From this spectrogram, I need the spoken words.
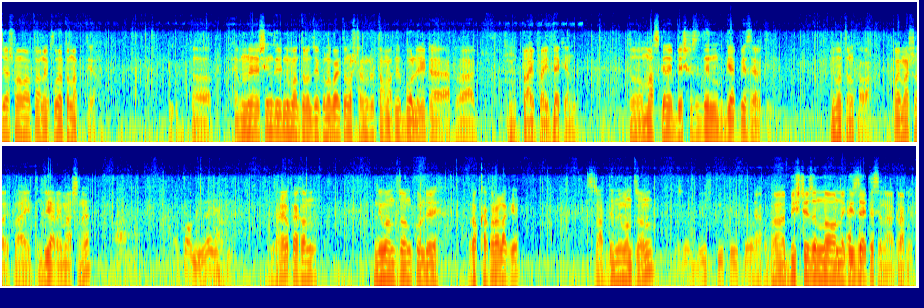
জ্যেষ্ঠ মামা তো অনেক পুরাতন আত্মীয়। তো এমনি সিংজুরি নিমন্ত্রণ যে কোনো বাড়িতে অনুষ্ঠান হলে তো আমাদের বলে এটা আপনারা প্রায় প্রায় দেখেন। তো মাঝখানে বেশ কিছুদিন গ্যাপ গেছে আর কি নিমন্ত্রণ খাওয়া। কয় মাস হয়? প্রায় দুই আড়াই মাস না? হয় যাই হোক এখন নিমন্ত্রণ করলে রক্ষা করা লাগে। শ্রাদ্ধের নিমন্ত্রণ। বৃষ্টির জন্য অনেকেই যাইতেছে না গ্রামের।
